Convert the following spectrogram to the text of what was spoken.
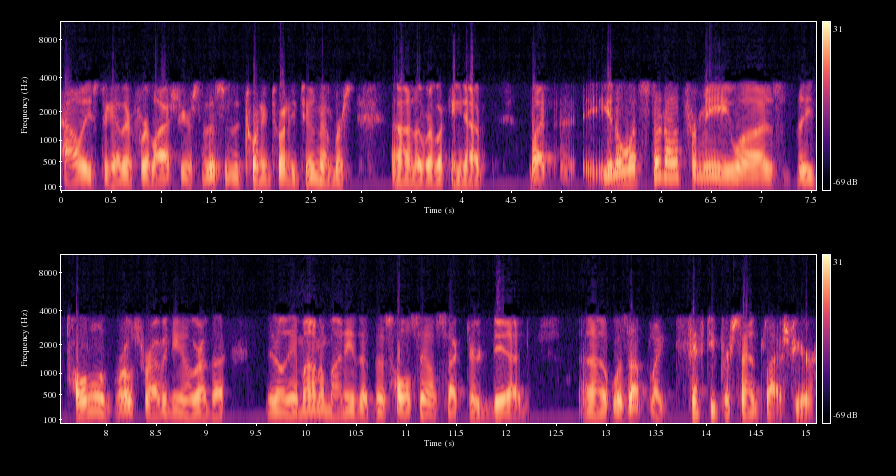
tallies together for last year. So this is the 2022 numbers uh, that we're looking at. But you know what stood out for me was the total gross revenue, or the you know the amount of money that this wholesale sector did. Uh, was up like 50% last year.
